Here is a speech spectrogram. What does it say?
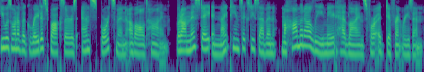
He was one of the greatest boxers and sportsmen of all time. But on this day in 1967, Muhammad Ali made headlines for a different reason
